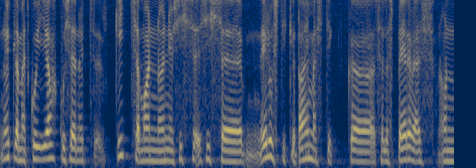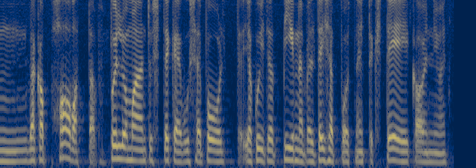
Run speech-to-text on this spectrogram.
no ütleme, et kui jah, kui see nüüd kitsam on, on ju, siis, siis see elustik ja taimestik äh, selles perves on väga haavatav põllumajandustegevuse poolt ja kui ta piirneb veel teiselt poolt näiteks teega, on ju, et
